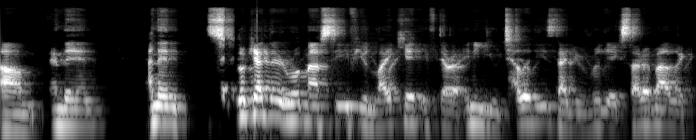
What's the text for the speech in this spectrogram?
Um, and then and then look at their roadmap, see if you like it, if there are any utilities that you're really excited about. Like,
